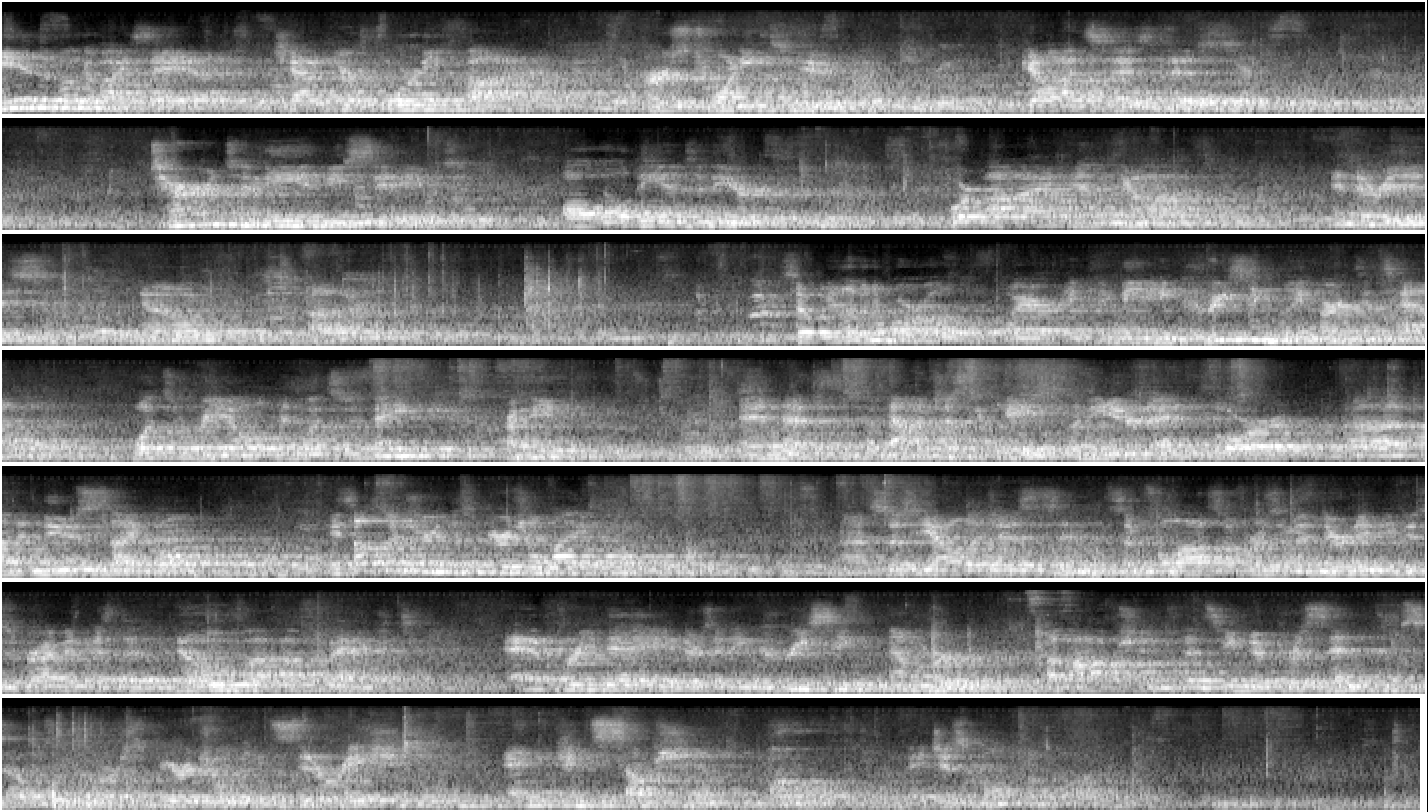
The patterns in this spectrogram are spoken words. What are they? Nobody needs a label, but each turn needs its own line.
In the book of Isaiah, chapter 45, verse 22, God says this Turn to me and be saved, all the ends of the earth, for I am God, and there is no other. So we live in a world where it can be increasingly hard to tell what's real and what's fake, right? And that's not just the case on the internet or uh, on the news cycle. It's also true in the spiritual life. Uh, sociologists and some philosophers of modernity describe it as the Nova effect. Every day there's an increasing number of options that seem to present themselves to our spiritual consideration and consumption. Whoa, they just multiply.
